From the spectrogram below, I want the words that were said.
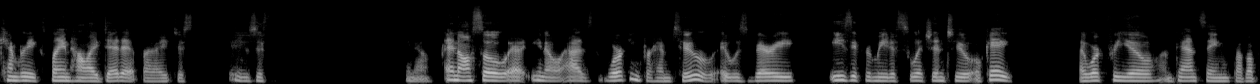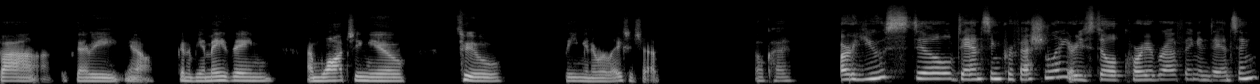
Can't really explain how I did it, but I just, it was just, you know, and also, uh, you know, as working for him too, it was very easy for me to switch into, okay, I work for you, I'm dancing, blah, blah, blah. It's going to be, you know, it's going to be amazing. I'm watching you to being in a relationship. Okay. Are you still dancing professionally? Are you still choreographing and dancing?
